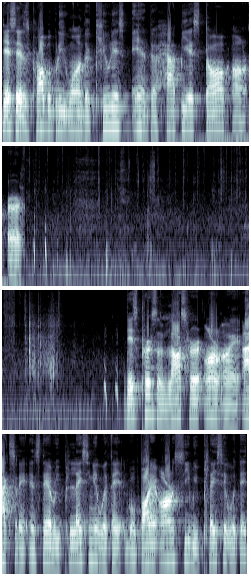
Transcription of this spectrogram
This is probably one of the cutest and the happiest dog on earth. This person lost her arm on an accident. Instead of replacing it with a robotic arm, she replaced it with a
